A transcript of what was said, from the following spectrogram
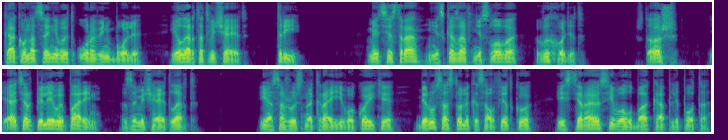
как он оценивает уровень боли, и Лерд отвечает Три. Медсестра, не сказав ни слова, выходит. «Что ж, я терпеливый парень», — замечает Лерт. Я сажусь на край его койки, беру со столика салфетку и стираю с его лба капли пота.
